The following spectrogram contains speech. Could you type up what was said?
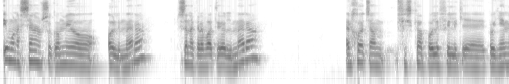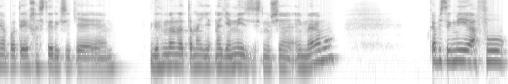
Ήμουνα σε ένα νοσοκομείο όλη μέρα, σε ένα κρεβάτι όλη μέρα. Ερχόντουσαν φυσικά πολλοί φίλοι και οικογένεια, οπότε είχα στήριξη και την καθημερινότητα να, γε- να γεμίζει στην ουσία η μέρα μου. Κάποια στιγμή, αφού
